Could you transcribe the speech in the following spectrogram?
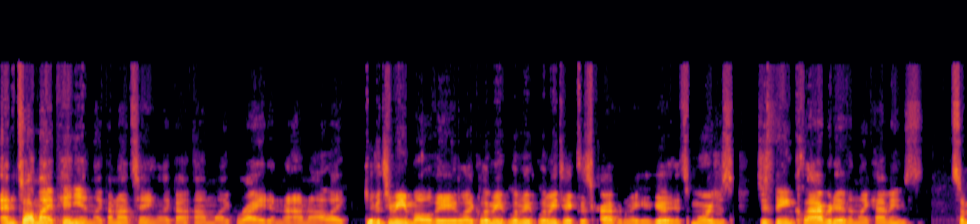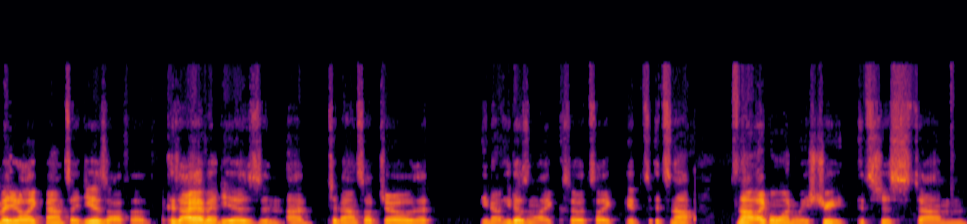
and it's all my opinion. Like I'm not saying like I, am like right, and I'm not like give it to me, Mulvey. Like let me let me let me take this crap and make it good. It's more just just being collaborative and like having somebody to like bounce ideas off of because I have ideas and uh, to bounce off Joe that you know he doesn't like. So it's like it's it's not it's not like a one way street. It's just um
